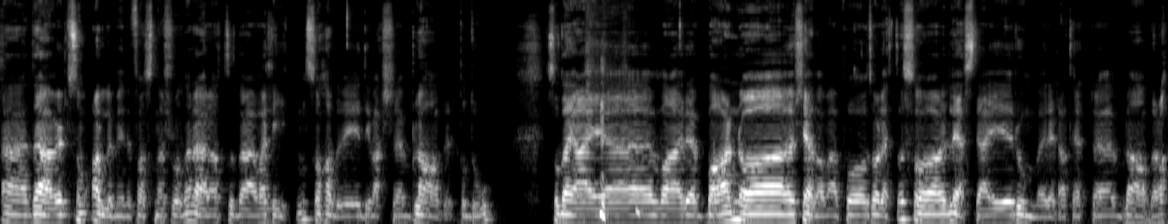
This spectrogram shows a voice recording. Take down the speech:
Eh, Det er vel som alle mine fascinasjoner, det er at da jeg var liten, så hadde vi diverse blader på do. Så da jeg eh, var barn og kjeda meg på toalettet, så leste jeg i romrelaterte blader, da.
